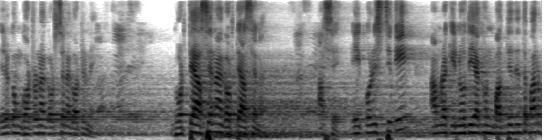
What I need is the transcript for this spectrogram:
এরকম ঘটনা ঘটছে না, ঘটে নাই? ঘটতে আসে না, ঘটতে আসে না? আছে। এই পরিস্থিতি আমরা কি নদী এখন বাদ দিয়ে দিতে পারব?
